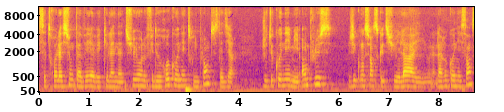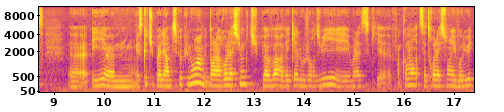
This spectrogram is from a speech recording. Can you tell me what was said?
cette relation que tu avais avec la nature, le fait de reconnaître une plante, c'est-à-dire je te connais, mais en plus j'ai conscience que tu es là et voilà, la reconnaissance. Euh, et euh, est-ce que tu peux aller un petit peu plus loin dans la relation que tu peux avoir avec elle aujourd'hui et voilà ce qui, enfin, comment cette relation a évolué?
